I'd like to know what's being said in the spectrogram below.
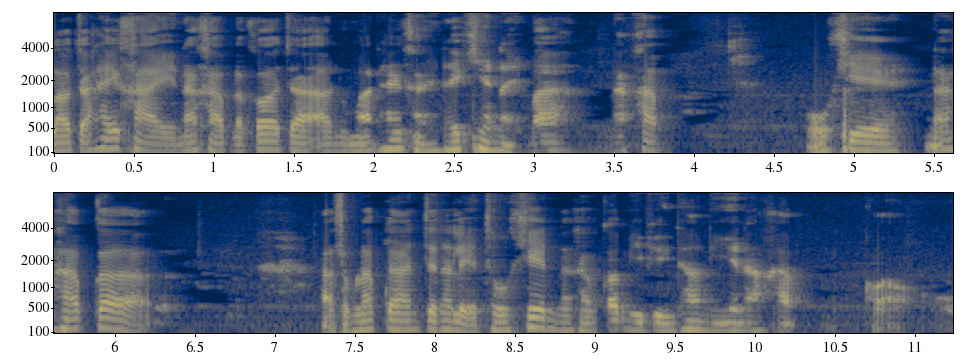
เราจะให้ใครนะครับ แล้วก็จะอนุมัติให้ใครได้แค่ไหนบ้างนะครับโอเคนะครับก็สำหรับการ generate token นะครับ ก็มีเพียงเท่านี้นะครับโอ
